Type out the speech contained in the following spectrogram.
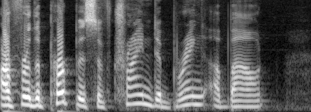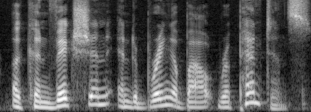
are for the purpose of trying to bring about a conviction and to bring about repentance.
